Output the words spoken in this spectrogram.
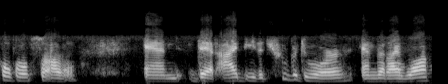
Provençal, and that I be the troubadour and that I walk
